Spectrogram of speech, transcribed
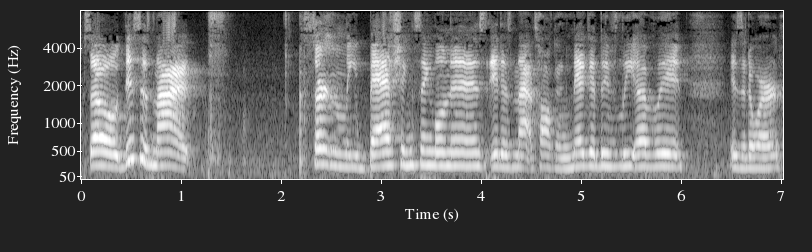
So this is not certainly bashing singleness. It is not talking negatively of it. Is it a word?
